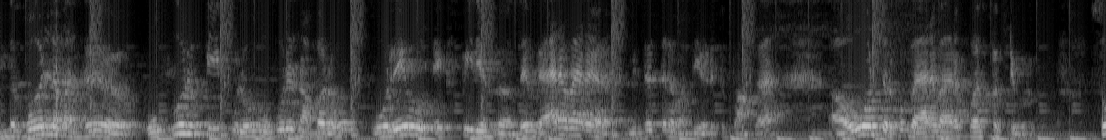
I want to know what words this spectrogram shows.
இந்த வேர்ல்டில் வந்து ஒவ்வொரு பீப்புளும் ஒவ்வொரு நபரும் ஒரே ஒரு எக்ஸ்பீரியன்ஸை வந்து வேறு வேறு விதத்தில் வந்து எடுத்துப்பாங்க. ஒவ்வொருத்தருக்கும் வேறு வேறு பர்ஸ்பெக்டிவ் இருக்கும். ஸோ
